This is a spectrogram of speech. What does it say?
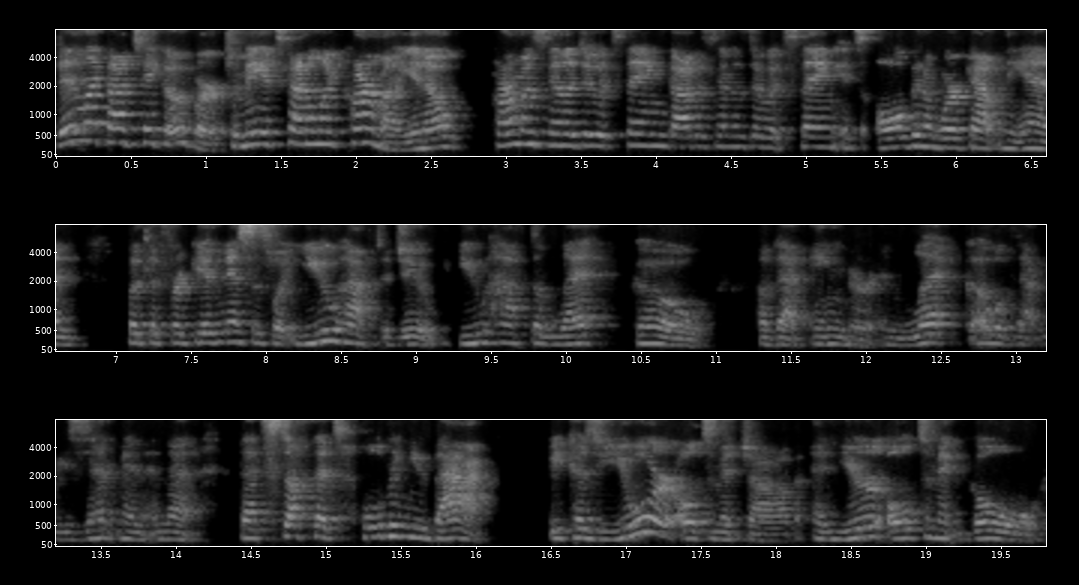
then let God take over. To me, it's kind of like karma, you know, karma is going to do its thing. God is going to do its thing. It's all going to work out in the end. But the forgiveness is what you have to do. You have to let go of that anger and let go of that resentment and that that stuff that's holding you back because your ultimate job and your ultimate goal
